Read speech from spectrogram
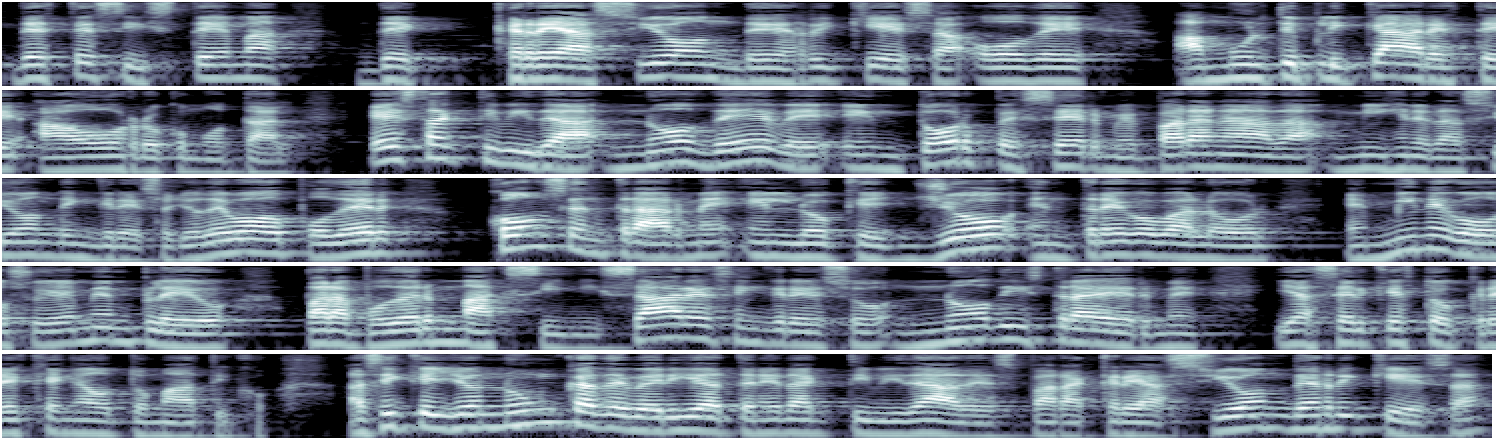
de este sistema de creación de riqueza o de a multiplicar este ahorro como tal. Esta actividad no debe entorpecerme para nada mi generación de ingresos. Yo debo poder concentrarme en lo que yo entrego valor en mi negocio y en mi empleo para poder maximizar ese ingreso, no distraerme y hacer que esto crezca en automático. Así que yo nunca debería tener actividades para creación de riqueza,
